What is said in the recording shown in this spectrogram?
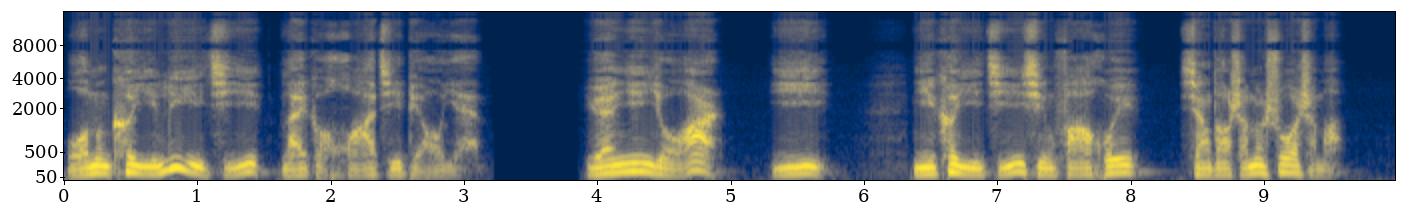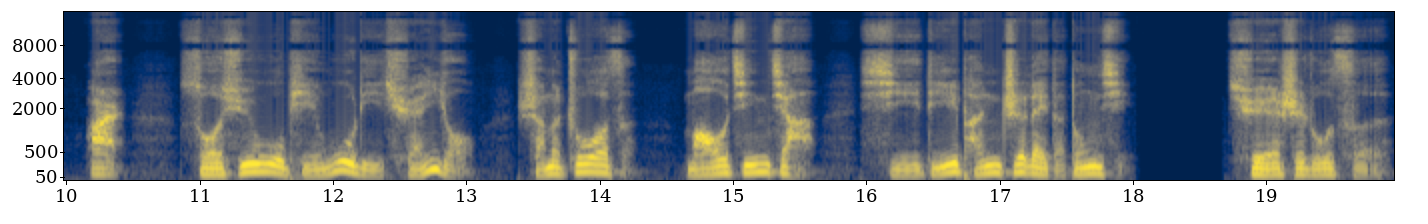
我们可以立即来个滑稽表演。原因有二：一，你可以即兴发挥，想到什么说什么；二，所需物品屋里全有，什么桌子、毛巾架。洗涤盆之类的东西，确实如此。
